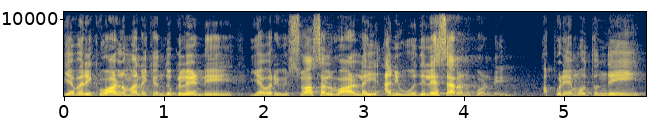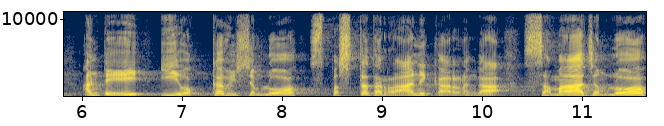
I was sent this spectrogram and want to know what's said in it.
ఎవరికి వాళ్ళు మనకెందుకులేండి? ఎవరి విశ్వాసాలు వాళ్ళయి అని వదిలేశారనుకోండి అప్పుడు ఏమవుతుంది అంటే ఈ ఒక్క విషయంలో స్పష్టత రాని కారణంగా సమాజంలో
